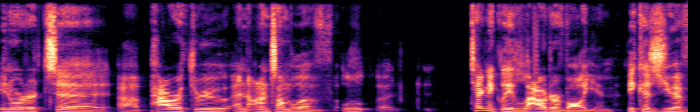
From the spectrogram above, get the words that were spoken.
in order to uh, power through an ensemble of l- uh, technically louder volume because you have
